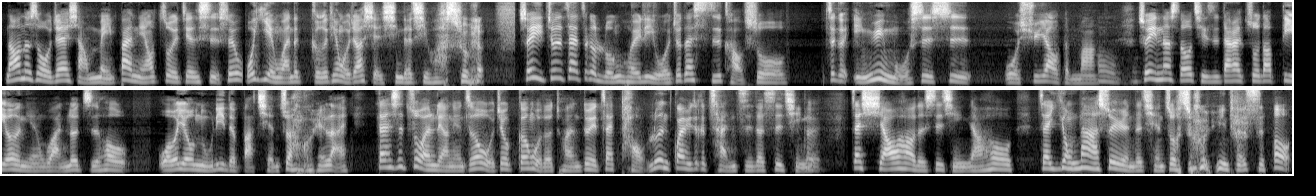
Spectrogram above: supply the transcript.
然后那时候我就在想，每半年要做一件事，所以我演完的隔天我就要写新的企划书了。所以就是在这个轮回里，我就在思考说，这个营运模式是。我需要的吗？嗯，所以那时候其实大概做到第二年完了之后，我有努力的把钱赚回来。但是做完两年之后，我就跟我的团队在讨论关于这个产值的事情，在消耗的事情，然后在用纳税人的钱做作品的时候，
